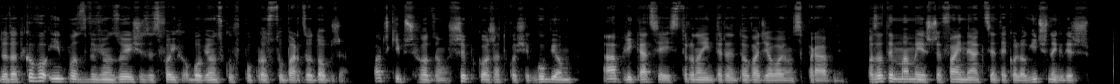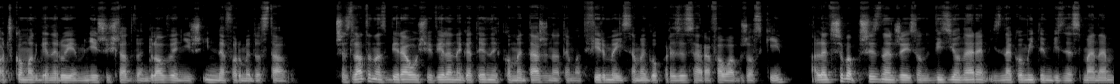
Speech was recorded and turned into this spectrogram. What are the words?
Dodatkowo Impost wywiązuje się ze swoich obowiązków po prostu bardzo dobrze. Paczki przychodzą szybko, rzadko się gubią, a aplikacja i strona internetowa działają sprawnie. Poza tym mamy jeszcze fajny akcent ekologiczny, gdyż paczkomat generuje mniejszy ślad węglowy niż inne formy dostawy. Przez lata nazbierało się wiele negatywnych komentarzy na temat firmy i samego prezesa Rafała Brzoski, ale trzeba przyznać, że jest on wizjonerem i znakomitym biznesmenem,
